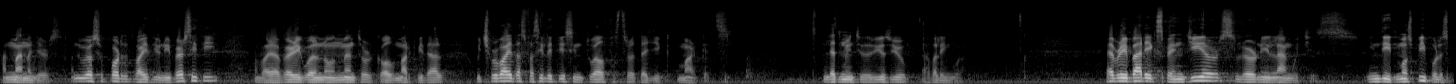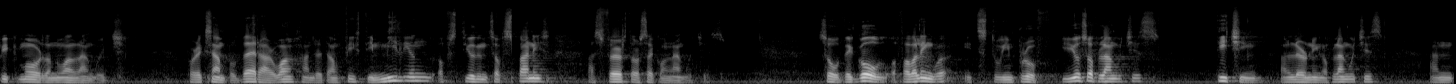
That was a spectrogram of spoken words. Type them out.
and managers. And we are supported by the university and by a very well-known mentor called Marc Vidal, which provides us facilities in 12 strategic markets. Let me introduce you to Avalingua. Everybody spends years learning languages. Indeed, most people speak more than one language. For example, there are 150 million of students of Spanish as first or second languages. So the goal of Avalingua is to improve use of languages, teaching and learning of languages, and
